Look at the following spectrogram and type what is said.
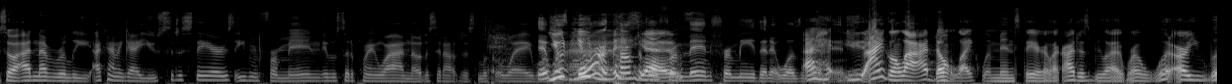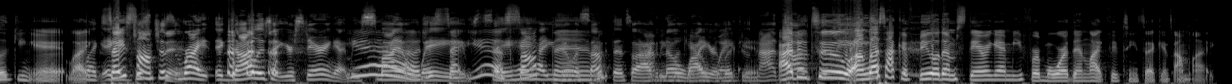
So I never really, I kind of got used to the stares, even for men. It was to the point where I noticed it, I would just look away. It You- was you- more you- uncomfortable yes. for men for me than it was I women. you, I ain't gonna lie, I don't like when men stare. Like I just be like, bro, what are you looking at? Like, like say just, something. Just, right. Acknowledge that you're staring at me. Yeah, Smile, just wave. say- Say, yeah, hey, how you doing? something. Something, so I, be know why you're away. Looking. not I do talk to too. Unless I can feel them staring at me for more than like 15 seconds, I'm like,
